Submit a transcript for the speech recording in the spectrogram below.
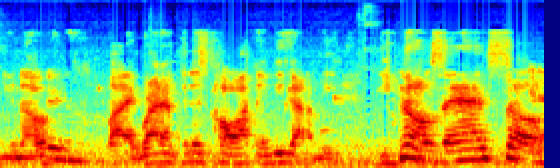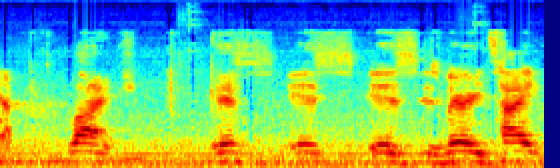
You know, mm-hmm. like right after this call, I think we got to meet. You know what I'm saying? So, yeah. like, it's it's it's it's very tight.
